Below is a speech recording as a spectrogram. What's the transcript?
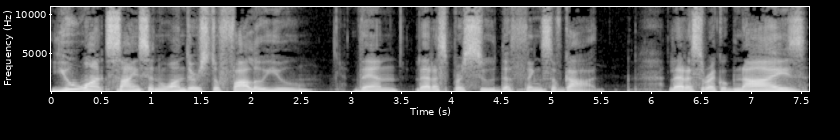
You want signs and wonders to follow you? Then let us pursue the things of God. Let us recognize,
